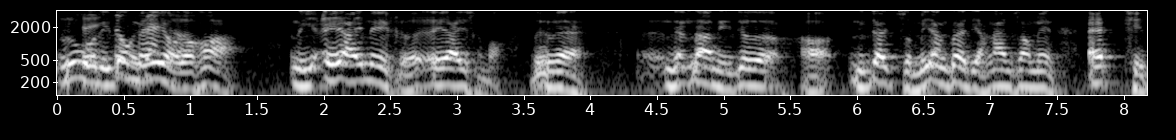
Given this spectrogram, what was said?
如果你都没有的话，你 AI 内阁 AI 什么，对不对？那那你就啊，你在怎么样在两岸上面 active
